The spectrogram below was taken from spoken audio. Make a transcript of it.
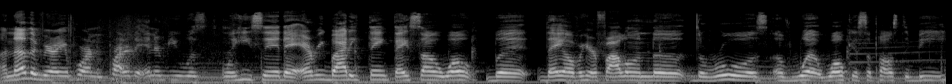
another very important part of the interview was when he said that everybody think they so woke, but they over here following the the rules of what woke is supposed to be.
